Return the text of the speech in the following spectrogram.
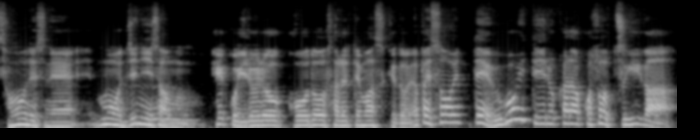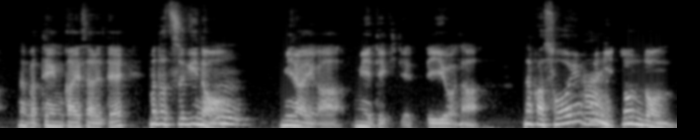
そうですね。もうジニーさんも結構いろいろ行動されてますけど、やっぱりそう言って動いているからこそ次がなんか展開されて、また次うのん。未来が見えてきてっていうような、なんかそういうふうにはいどんどん、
